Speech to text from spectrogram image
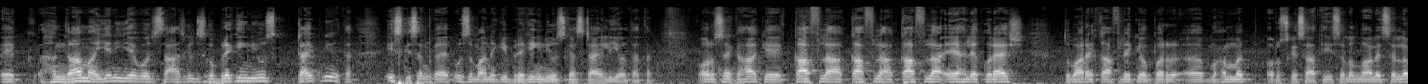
ایک ہنگامہ یعنی یہ وہ جیسے آج کل جس کو بریکنگ نیوز ٹائپ نہیں ہوتا، اس قسم کا ایک اس زمانے کی بریکنگ نیوز کا سٹائل یہ ہوتا تھا۔ اور اس نے کہا کہ قافلہ قافلہ قافلہ، اے اہل قریش تمہارے قافلے کے اوپر محمد اور اس کے ساتھی صلی اللہ علیہ وسلم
